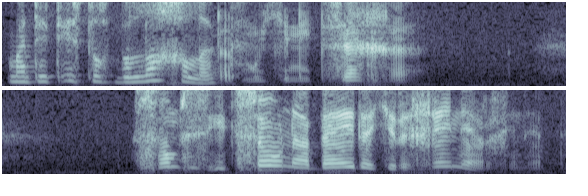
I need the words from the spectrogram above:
Maar dit is toch belachelijk? Dat moet je niet zeggen. Soms is iets zo nabij dat je er geen erg in hebt.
